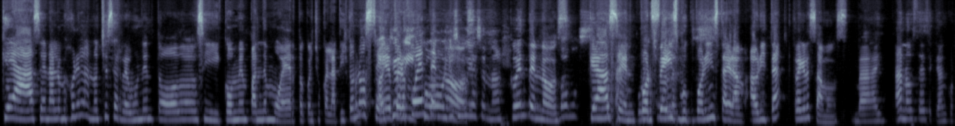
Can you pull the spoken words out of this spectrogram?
qué hacen. A lo mejor en la noche se reúnen todos y comen pan de muerto con chocolatito, no sé, pero cuéntenos. Yo voy a cenar. Cuéntenos. ¿Qué hacen por Facebook, por Instagram? Ahorita regresamos. Bye. Ah, no, ustedes se quedan con.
